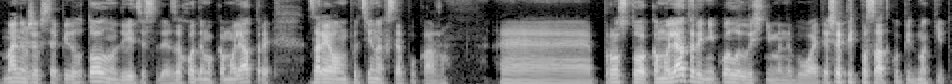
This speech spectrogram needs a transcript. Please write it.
У мене вже все підготовлено. Дивіться сюди. Заходимо в акумулятори. Зараз я вам по цінах все покажу. Е, просто акумулятори ніколи лишніми не бувають. Я ще під посадку під макіту.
